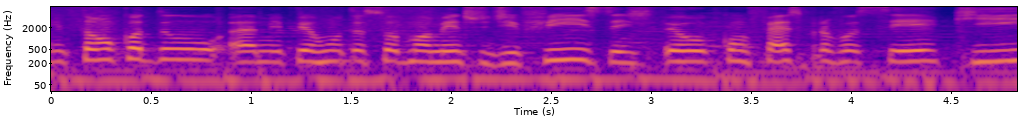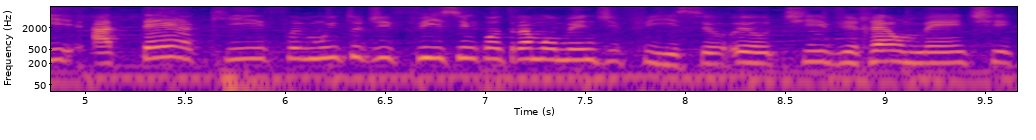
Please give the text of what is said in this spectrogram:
Então, quando uh, me pergunta sobre momentos difíceis, eu confesso para você que até aqui foi muito difícil encontrar momento difícil. Eu tive realmente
